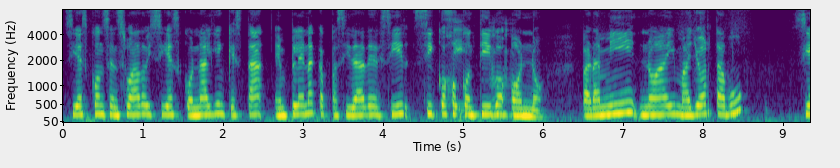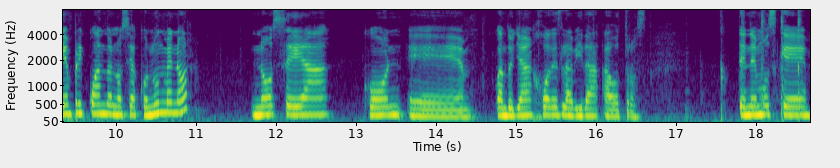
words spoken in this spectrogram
si es consensuado y si es con alguien que está en plena capacidad de decir si cojo Sí, contigo o no. Para mí no hay mayor tabú siempre y cuando no sea con un menor, no sea con eh, cuando ya jodes la vida a otros. Tenemos que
